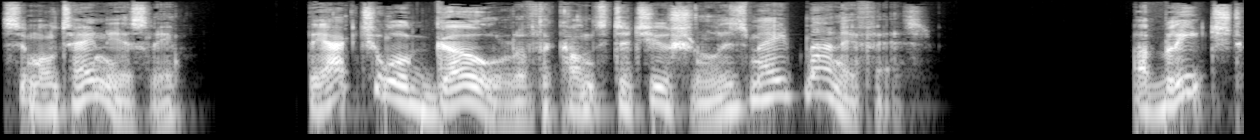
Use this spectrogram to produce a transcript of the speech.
Simultaneously, the actual goal of the Constitutional is made manifest. A bleached,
